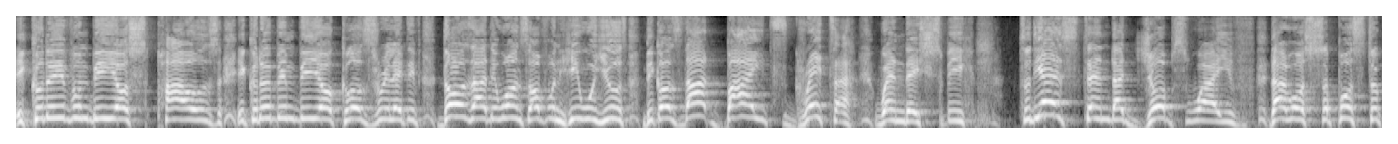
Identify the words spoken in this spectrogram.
It could even be your spouse. It could even be your close relative. Those are the ones often he will use because that bites greater when they speak. To the extent that Job's wife, that was supposed to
